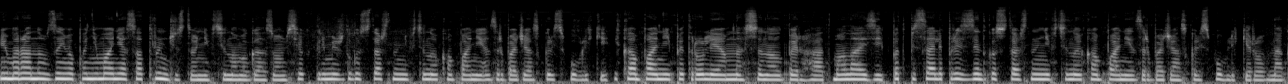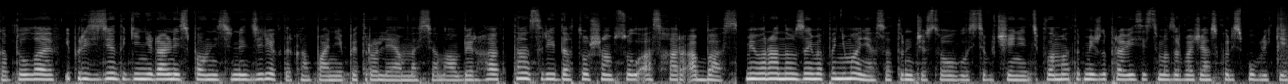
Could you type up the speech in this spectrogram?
Меморандум взаимопонимания о сотрудничестве в нефтяном и газовом секторе между государственной нефтяной компанией Азербайджанской республики и компанией Petroleum National Berhad Малайзии подписали президент государственной нефтяной компании Азербайджанской республики Ровнак Абдуллаев и президент и генеральный исполнительный директор компании Petroleum National Berhad Тансри Дато Шамсул Асхар Аббас. Меморандум взаимопонимания о сотрудничестве в области обучения дипломатов между правительством Азербайджанской республики,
